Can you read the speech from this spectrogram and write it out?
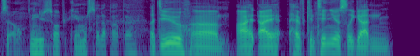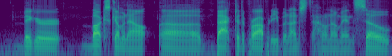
So And you still have your camera set up out there? I do. Um, I I have continuously gotten bigger bucks coming out uh, back to the property, but I just I don't know, man. So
